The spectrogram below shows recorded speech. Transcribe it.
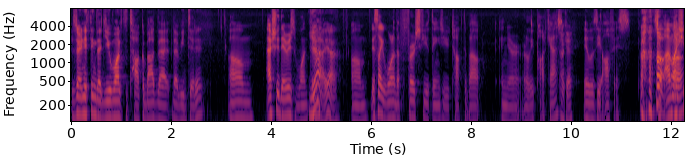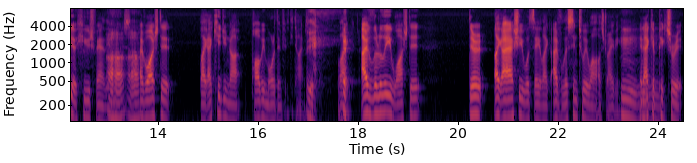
is there anything that you wanted to talk about that that we didn't? Um, actually, there is one thing. Yeah, yeah. Um, it's like one of the first few things you talked about in your early podcast. Okay. It was The Office. So I'm Uh-huh. actually a huge fan of The Uh-huh, Office. uh-huh. I've watched it, like I kid you not, probably more than 50 times. Yeah. Like I've literally watched it. There, like I actually would say, like I've listened to it while I was driving, Mm, and I mm, could mm. picture it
